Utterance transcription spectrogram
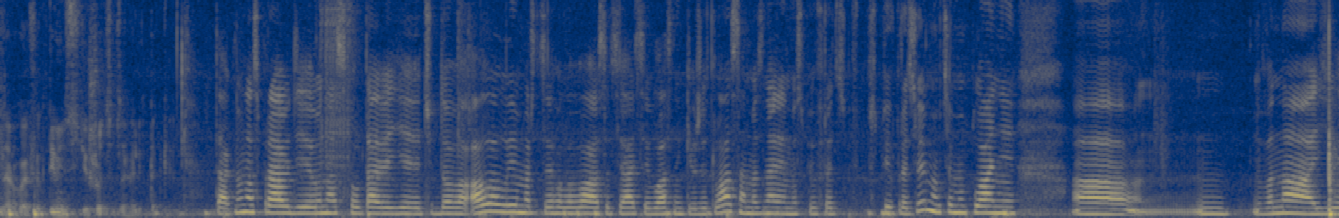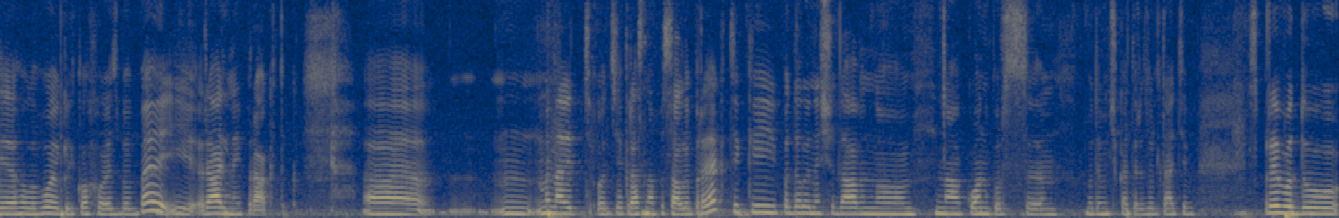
енергоефективністю, що це взагалі таке? Так, ну насправді у нас в Полтаві є чудова Алла Лимар, це голова Асоціації власників житла. Саме з нею ми співпрацю- співпрацюємо в цьому плані. Вона є головою кількох ОСББ і реальний практик. Ми навіть от якраз написали проєкт, який подали нещодавно на конкурс. е, Будемо чекати результатів з приводу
